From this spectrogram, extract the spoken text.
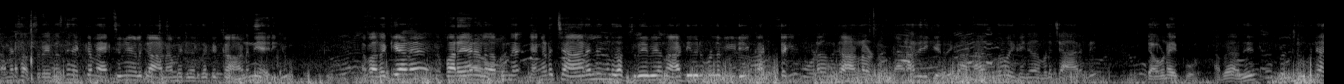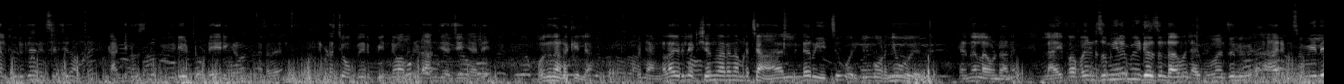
നമ്മുടെ സബ്സ്ക്രൈബേഴ്സിനൊക്കെ മാക്സിമം ഞങ്ങൾ കാണാൻ പറ്റുന്നിടത്തൊക്കെ കാണുന്നതായിരിക്കും. അപ്പോൾ അതൊക്കെയാണ് പറയാനുള്ളത്. അപ്പം ഞങ്ങളുടെ ചാനൽ നിങ്ങൾ സബ്സ്ക്രൈബ് ചെയ്യുക നാട്ടിൽ വരുമ്പോഴുള്ള വീഡിയോ കട്ടൊക്കെ കൂടെ ഒന്ന് കാണണം കേട്ടോ. കാണാതിരിക്കരുത്. കാണാതെന്ന് പോയി കഴിഞ്ഞാൽ നമ്മുടെ ചാനൽ ഡൗൺ ആയി പോകും. അപ്പോൾ അത് യൂട്യൂബിന്റെ അൽഗോരിതം അനുസരിച്ച് നമ്മൾ കണ്ടിന്യൂസ് വീഡിയോ ഇട്ടുകൊണ്ടേ ഇരിക്കണം അല്ലാതെ ഇവിടെ സ്റ്റോപ്പ് ചെയ്ത് പിന്നെ വന്നിട്ട് ഇടാന്ന് വിചാരിച്ചു കഴിഞ്ഞാൽ ഒന്നും നടക്കില്ല. അപ്പോൾ ഞങ്ങളെ ഒരു ലക്ഷ്യം എന്ന് പറയുന്നത് നമ്മുടെ ചാനലിന്റെ റീച്ച് ഒരിക്കലും കുറഞ്ഞു പോകരുത്. എന്നുള്ളതുകൊണ്ടാണ്. ലൈഫ് ഓഫ് സുമിയിലും വീഡിയോസ് ഉണ്ടാവും. ലൈഫ് ഓഫ് ആരും സുമിയിൽ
